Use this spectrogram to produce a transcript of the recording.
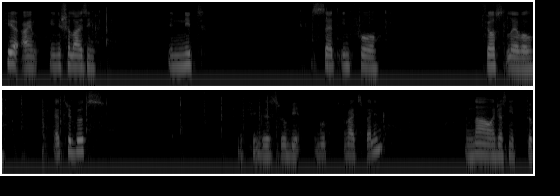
Here I'm initializing init set info first level attributes. I think this will be good right spelling. And now I just need to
